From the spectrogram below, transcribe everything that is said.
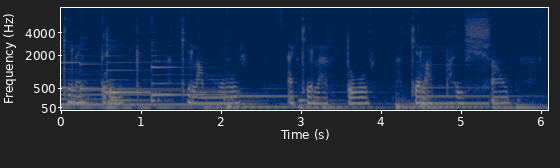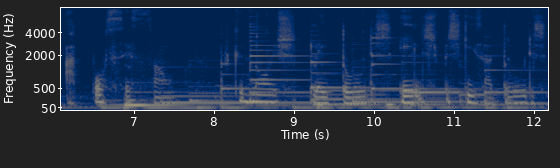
Aquela entrega, aquele amor, aquele ardor, aquela paixão, possessão, porque nós, leitores, eles, pesquisadores,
